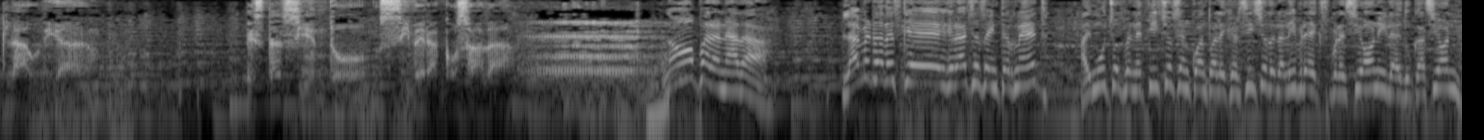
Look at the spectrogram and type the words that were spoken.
Claudia, estás siendo ciberacosada. No, para nada. La verdad es que gracias a Internet hay muchos beneficios en cuanto al ejercicio de la libre expresión y la educación.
